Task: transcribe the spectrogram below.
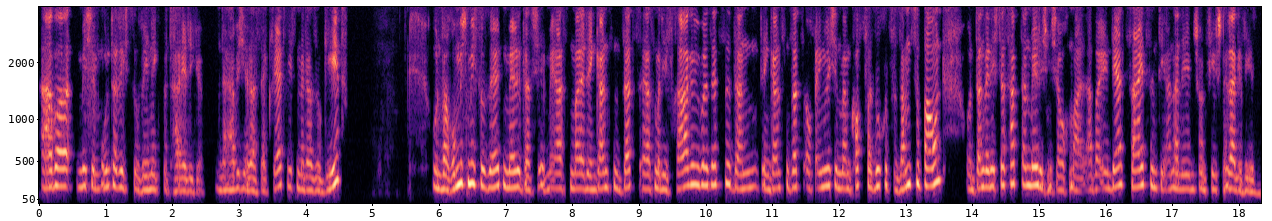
aber mich im Unterricht so wenig beteilige. Und dann habe ich ihr das erklärt, wie es mir da so geht und warum ich mich so selten melde, dass ich eben erstmal den ganzen Satz, erstmal die Frage übersetze, dann den ganzen Satz auf Englisch in meinem Kopf versuche zusammenzubauen und dann, wenn ich das habe, dann melde ich mich auch mal. Aber in der Zeit sind die anderen eben schon viel schneller gewesen.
